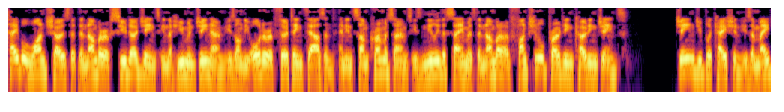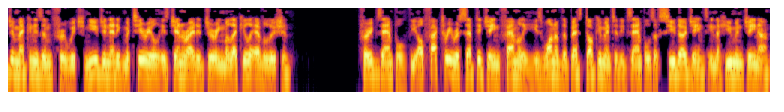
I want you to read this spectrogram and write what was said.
Table 1 shows that the number of pseudogenes in the human genome is on the order of 13,000, and in some chromosomes is nearly the same as the number of functional protein-coding genes. Gene duplication is a major mechanism through which new genetic material is generated during molecular evolution. For example, the olfactory receptor gene family is one of the best documented examples of pseudogenes in the human genome.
